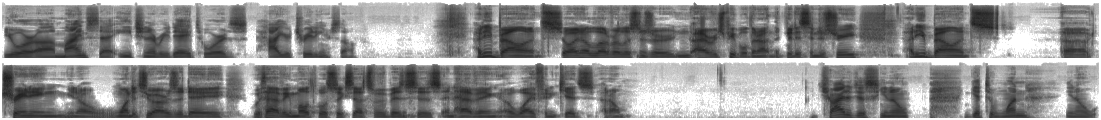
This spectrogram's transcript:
your uh, mindset each and every day towards how you're treating yourself How do you balance? So I know a lot of our listeners are average people; they're not in the fitness industry. How do you balance uh, training, you know, one to two hours a day, with having multiple successful businesses and having a wife and kids at home? try to just you know get to one you know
